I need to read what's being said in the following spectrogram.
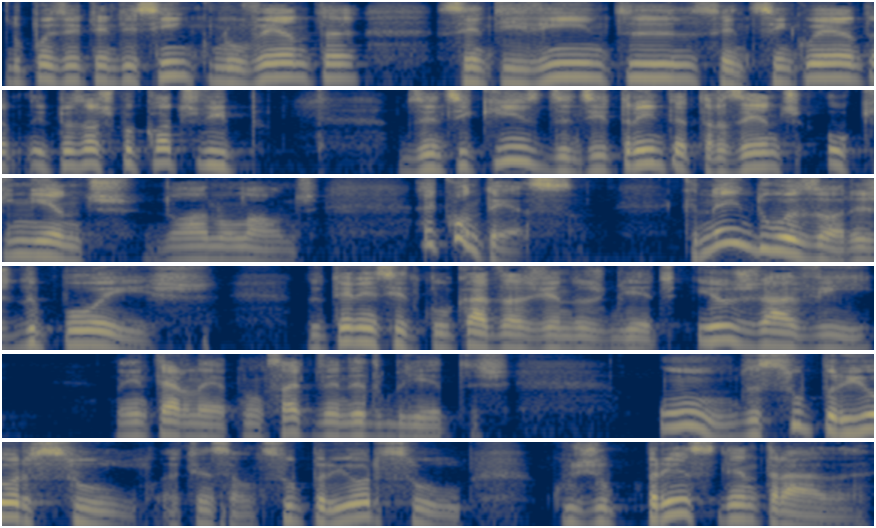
depois 85, 90, 120, 150 e depois aos pacotes VIP. 215, 230, 300 ou 500 lá no lounge. Acontece que nem duas horas depois de terem sido colocados às vendas os bilhetes, eu já vi na internet, num site de venda de bilhetes, um de Superior Sul, atenção, Superior Sul, cujo preço de entrada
